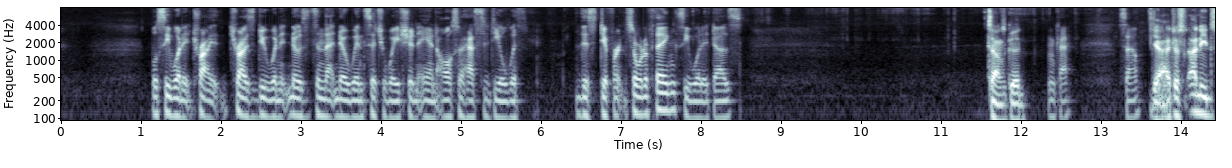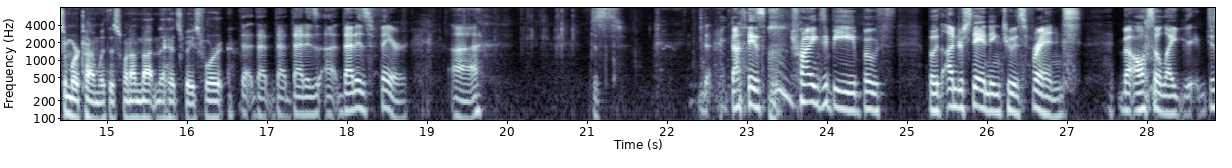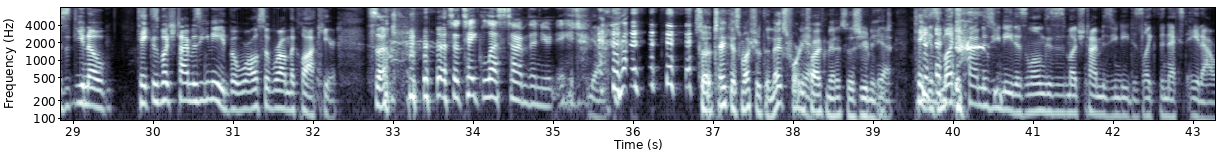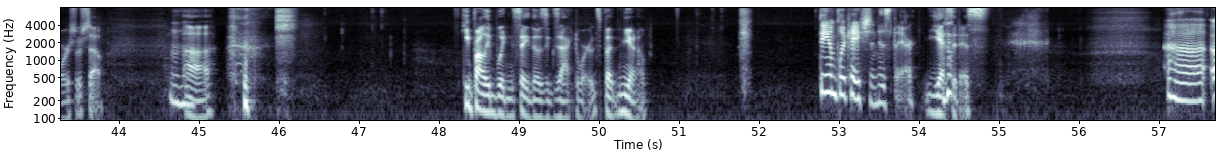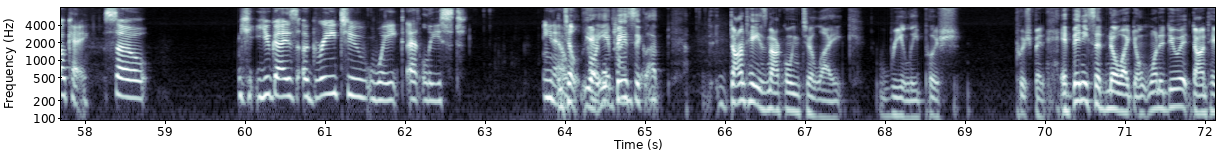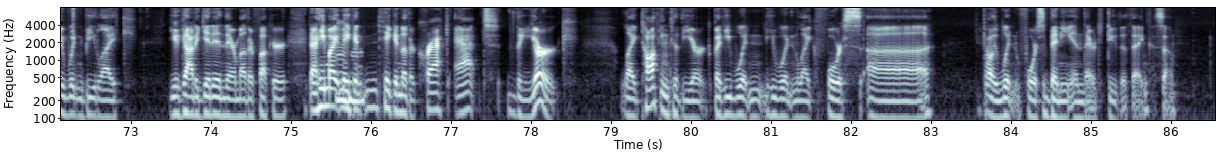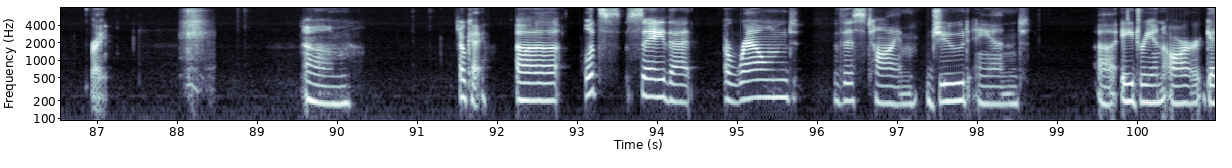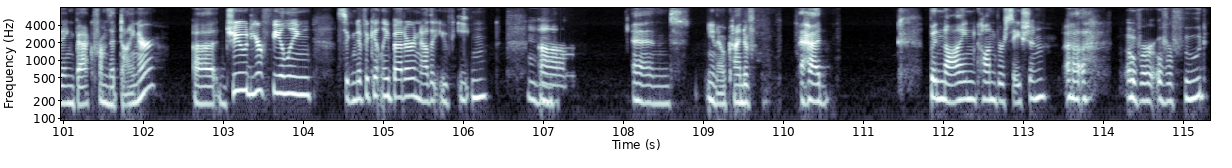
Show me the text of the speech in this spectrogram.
We'll see what it try tries to do when it knows it's in that no-win situation and also has to deal with this different sort of thing. See what it does. Sounds good. Okay. So Yeah, I just I need some more time with this one. I'm not in the headspace for it. that that that that is uh, that is fair. Uh, just Dante's trying to be both both understanding to his friend, but also like just you know take as much time as you need. But we're also we're on the clock here, so So take less time than you need. yeah, So take as much of the next 45 minutes as you need. yeah. Take as much time as you need, as long as as much time as you need is like the next eight hours or so. Uh, he probably wouldn't say those exact words, but you know, The implication is there. yes, it is. Uh, okay, so y- you guys agree to wait at least, you know, until for yeah, yeah basically frame. Dante is not going to like really push push ben if benny said no i don't want to do it dante wouldn't be like you got to get in there motherfucker now he might make it take another crack at the yeerk like talking to the yeerk but he wouldn't he wouldn't like force uh he probably wouldn't force benny in there to do the thing so Right. Um okay. Uh let's say that around this time Jude and uh, Adrian are getting back from the diner. Uh, Jude, you're feeling significantly better now that you've eaten Mhm. um, and you know kind of had benign conversation uh, over over food.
